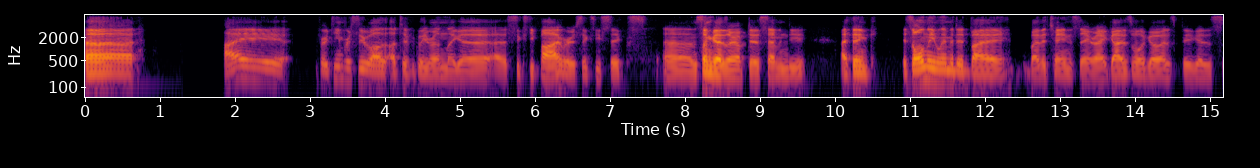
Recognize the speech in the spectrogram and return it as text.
Uh, I for a Team Pursuit, I'll, I'll typically run like a, a 65 or a 66. Um, some guys are up to a 70. I think it's only limited by by the chainstay, right? Guys will go as big as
